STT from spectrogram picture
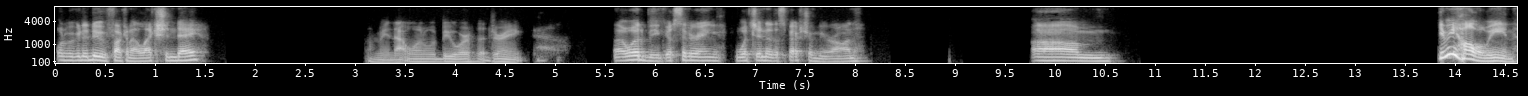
What are we going to do? Fucking Election Day? I mean that one would be worth a drink. That would be considering which end of the spectrum you're on. Um, give me Halloween.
